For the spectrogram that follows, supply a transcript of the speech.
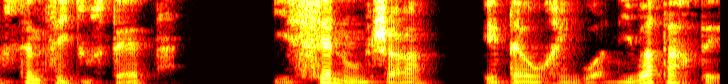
usten zaituztet, izen untxa eta horrengoan dibat arte.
